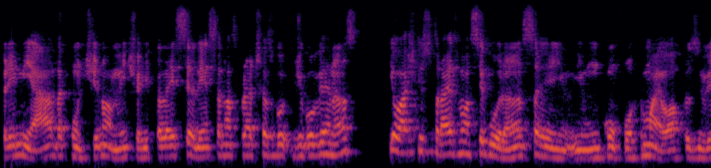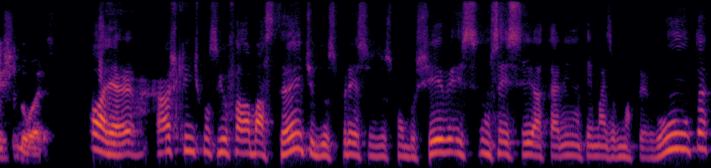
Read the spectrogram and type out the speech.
premiada continuamente aí pela excelência nas práticas de governança. E eu acho que isso traz uma segurança e, e um conforto maior para os investidores. Olha, acho que a gente conseguiu falar bastante dos preços dos combustíveis. Não sei se a Karina tem mais alguma pergunta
